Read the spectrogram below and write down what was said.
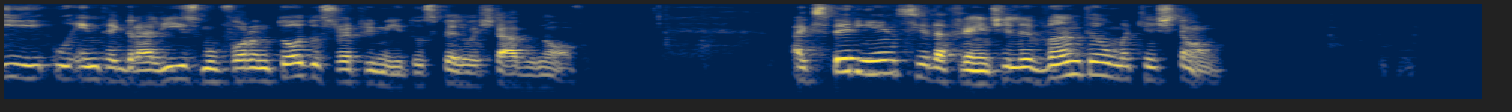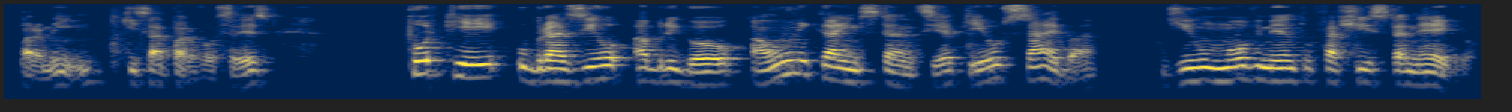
e o integralismo foram todos reprimidos pelo Estado Novo. A experiência da frente levanta uma questão, para mim, quizá para vocês, por que o Brasil abrigou a única instância que eu saiba de um movimento fascista negro?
